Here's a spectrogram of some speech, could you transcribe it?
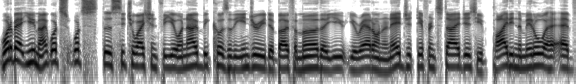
What about you, mate? What's what's the situation for you? I know because of the injury to Beau Fermor that you you're out on an edge at different stages. You've played in the middle. Have,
